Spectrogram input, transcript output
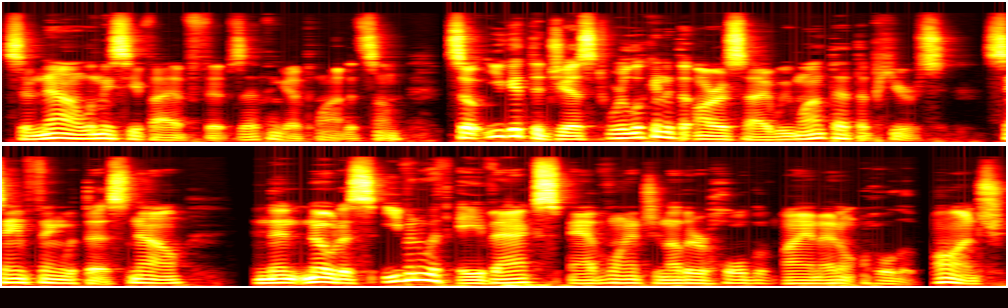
So now let me see if I have fibs. I think I plotted some. So you get the gist. We're looking at the RSI. We want that to pierce. Same thing with this. Now, and then notice, even with AVAX, Avalanche, another hold of mine, I don't hold a bunch,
